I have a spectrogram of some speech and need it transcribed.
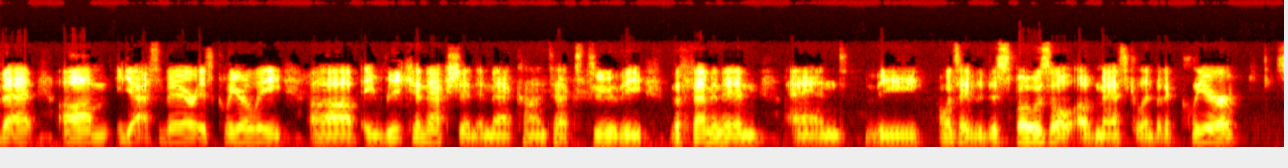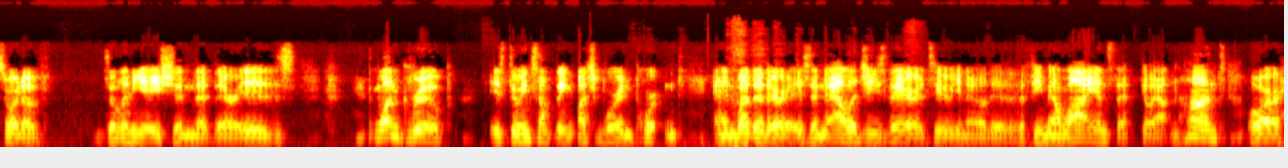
that um, yes, there is clearly uh, a reconnection in that context to the the feminine and the I won't say the disposal of masculine, but a clear sort of delineation that there is one group is doing something much more important and whether there is analogies there to you know the, the female lions that go out and hunt or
